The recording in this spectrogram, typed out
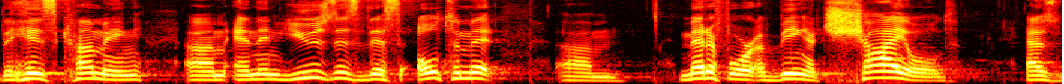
the, his coming um, and then uses this ultimate um, metaphor of being a child as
